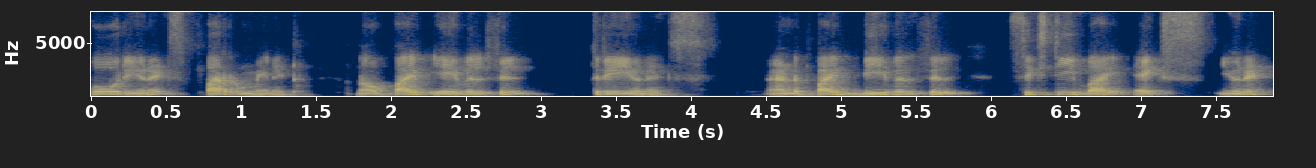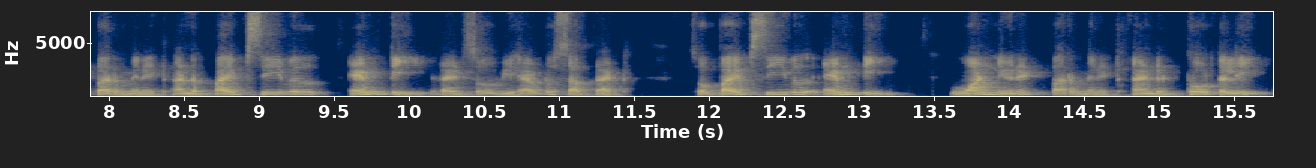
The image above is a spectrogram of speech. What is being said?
4 units per minute. Now pipe A will fill 3 units. And pipe B will fill 60 by X unit per minute. And pipe C will empty, right? So we have to subtract. So pipe C will empty 1 unit per minute. And totally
